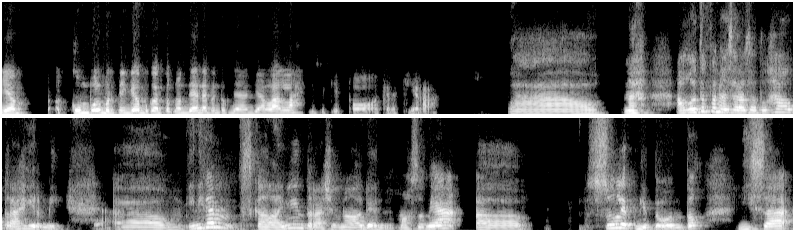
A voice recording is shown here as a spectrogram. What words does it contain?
ya kumpul bertiga bukan untuk ngerjain tapi untuk jalan-jalan lah gitu-gitu kira-kira. Wow. Nah, aku tuh penasaran satu hal terakhir nih. Ya. Um, ini kan skalanya internasional dan maksudnya uh, sulit gitu untuk bisa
